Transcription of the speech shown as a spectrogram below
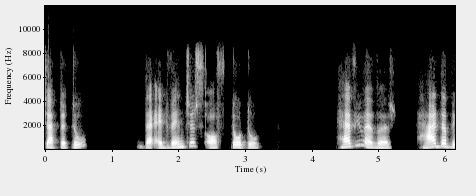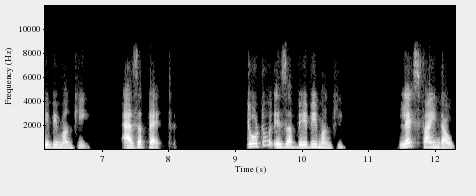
Chapter 2 The Adventures of Toto. Have you ever had a baby monkey as a pet? Toto is a baby monkey. Let's find out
